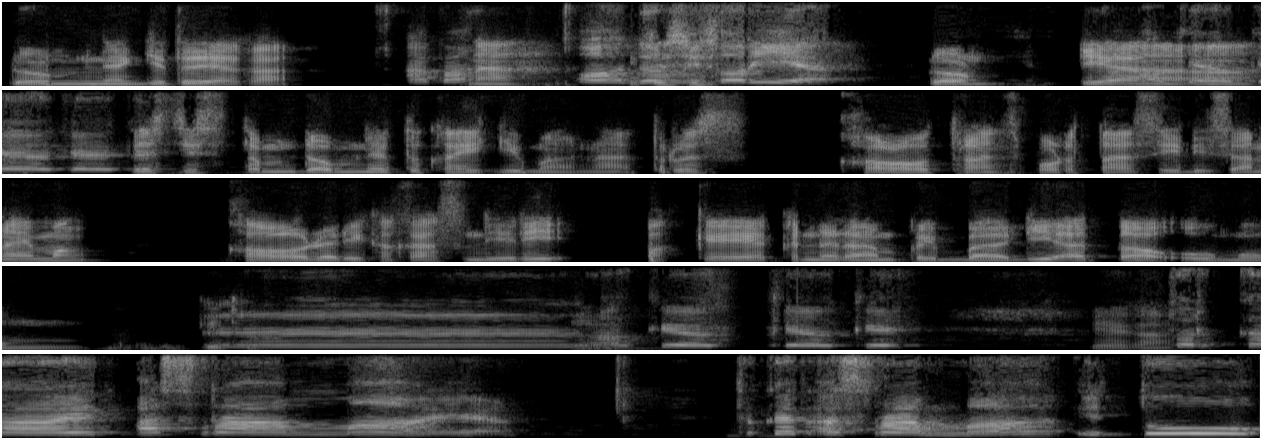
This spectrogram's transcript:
dormnya gitu ya kak. Apa? Nah, oh dormitory ya? Dorm, iya. Okay, okay, okay, okay. Terus sistem dormnya tuh kayak gimana? Terus kalau transportasi di sana emang kalau dari kakak sendiri pakai kendaraan pribadi atau umum gitu? Hmm, ya. Oke oke Iya, Terkait asrama ya terkait asrama itu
